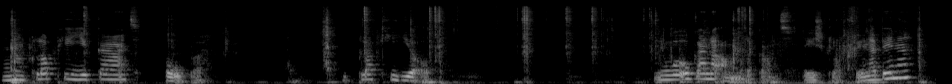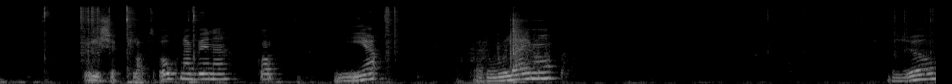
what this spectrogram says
En dan klap je je kaart open. Die plak je hierop. Dat doen we ook aan de andere kant. Deze klapt weer naar binnen. Deze klapt ook naar binnen. Kom. Ja. Daar doen we lijm op. Zo.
